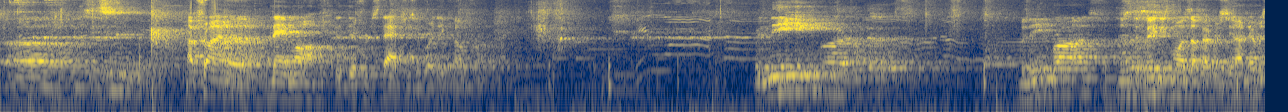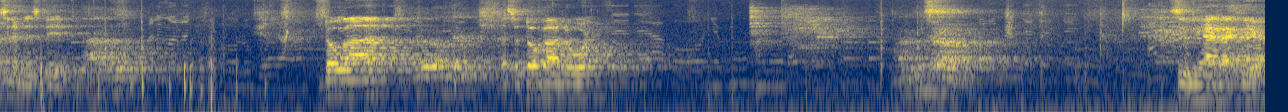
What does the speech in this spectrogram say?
Uh, I'm trying to name off the different statues and where they come from. Benin, Benin bronze. This is the biggest ones I've ever seen. I've never seen them this big. Dogon. That's a Dogon door. See what we have back here.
